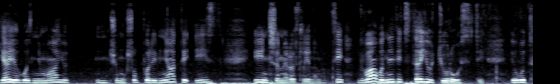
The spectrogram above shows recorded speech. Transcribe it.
Я його знімаю чому? Щоб порівняти із іншими рослинами. Ці два вони відстають у рості. І от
